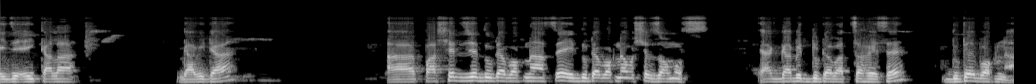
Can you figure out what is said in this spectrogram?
এই যে এই কালা গাভিটা। আর পাশের যে দুটা বকনা আছে, এই দুটা বকনা অবশ্য জমজ। এক গাভীর দুটা বাচ্চা হয়েছে, দুটাই বকনা।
